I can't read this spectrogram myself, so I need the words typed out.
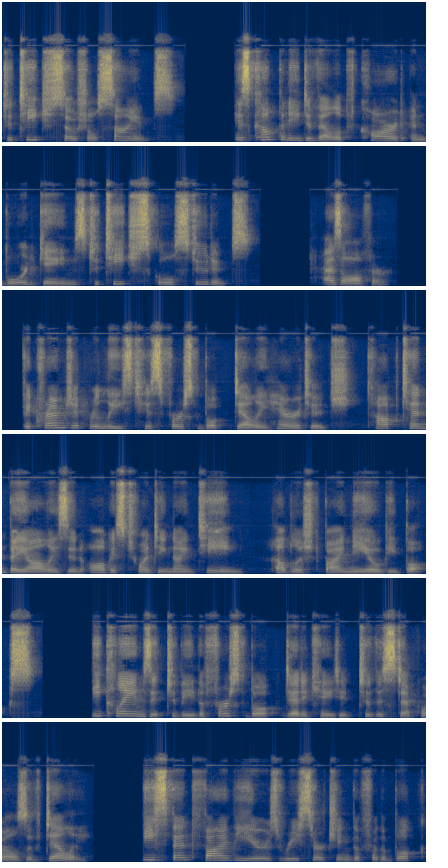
to teach social science. His company developed card and board games to teach school students. As author, Vikramjit released his first book Delhi Heritage, Top 10 Baolis in August 2019, published by Niyogi Books. He claims it to be the first book dedicated to the stepwells of Delhi. He spent five years researching the, for the book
